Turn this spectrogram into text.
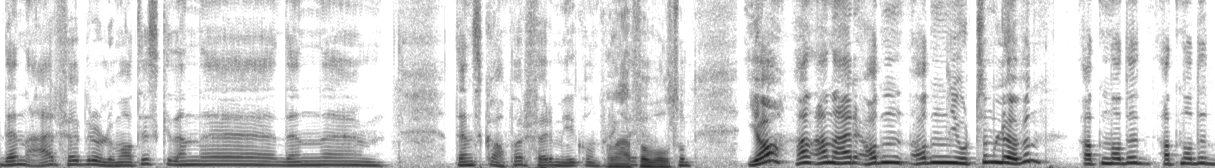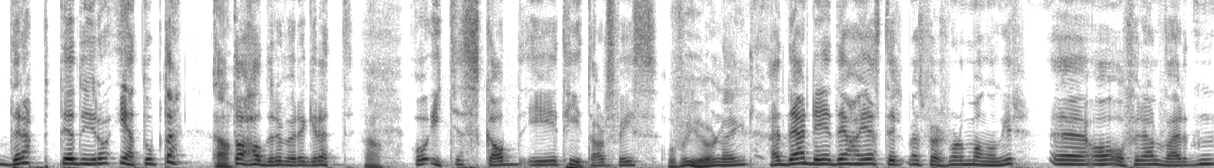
den er for problematisk. Den, eh, den, skaper for mye konflikter. Han er for voldsom. Ja, han, han er, hadde, han- gjort som løven, at han hadde, at han hadde drept det dyret og et opp det, Ja. da hadde det vært greit. Ja. Og ikke skadd i titallsvis. Hvorfor gjør han det egentlig? Nei, det, er det, det har jeg stilt meg spørsmål om mange ganger. Eh, og hvorfor i all verden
